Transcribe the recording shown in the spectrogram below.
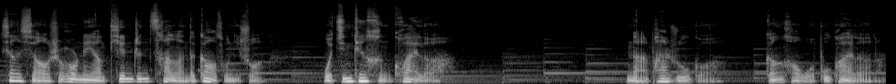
像小时候那样天真灿烂地告诉你说：“我今天很快乐啊。”哪怕如果刚好我不快乐了，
